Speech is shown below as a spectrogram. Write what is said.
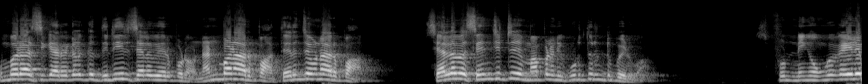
கும்பராசிக்காரர்களுக்கு திடீர் செலவு ஏற்படும். நண்பனாக இருப்பான் தெரிஞ்சவனாக இருப்பான். செலவை செஞ்சுட்டு மாப்பிள்ளை நீ கொடுத்துருன்ட்டு போயிடுவான். ஃபுட் நீங்கள் உங்கள் கையிலே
